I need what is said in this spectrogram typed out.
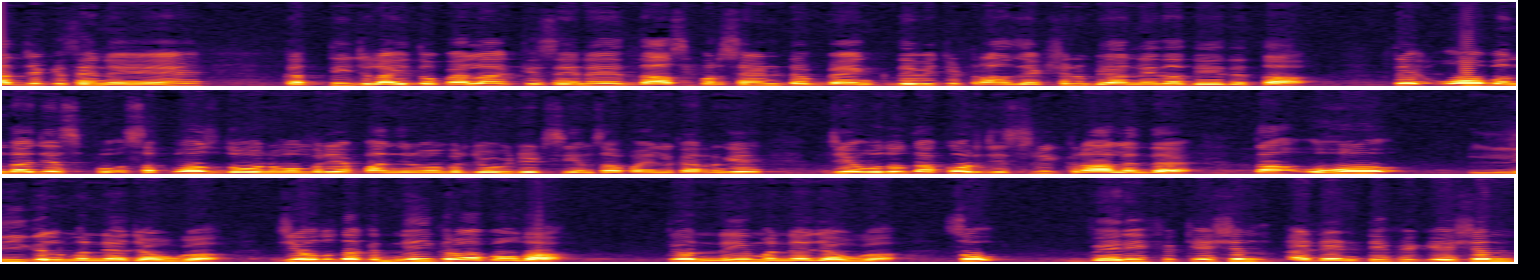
ਅੱਜ ਕਿਸੇ ਨੇ 31 ਜੁਲਾਈ ਤੋਂ ਪਹਿਲਾਂ ਕਿਸੇ ਨੇ 10% ਬੈਂਕ ਦੇ ਵਿੱਚ ਟ੍ਰਾਂਜੈਕਸ਼ਨ ਬਿਆਨੇ ਦਾ ਦੇ ਦਿੱਤਾ ਤੇ ਉਹ ਬੰਦਾ ਜੇ ਸਪੋਜ਼ 2 ਨਵੰਬਰ ਜਾਂ 5 ਨਵੰਬਰ ਜੋ ਵੀ ਡੇਟ ਸੀਐਮ ਸਾਹਿਬ ਫਾਈਨਲ ਕਰਨਗੇ ਜੇ ਉਦੋਂ ਤੱਕ ਉਹ ਰਜਿਸਟਰੀ ਕਰਾ ਲੈਂਦਾ ਤਾਂ ਉਹ ਲੀਗਲ ਮੰਨਿਆ ਜਾਊਗਾ। ਜੇ ਉਦੋਂ ਤੱਕ ਨਹੀਂ ਕਰਾ ਪਾਉਂਦਾ ਤੇ ਉਹ ਨਹੀਂ ਮੰਨਿਆ ਜਾਊਗਾ। So verification identification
